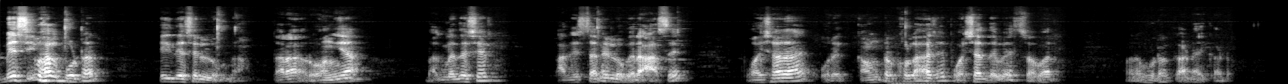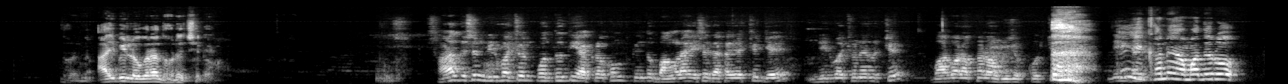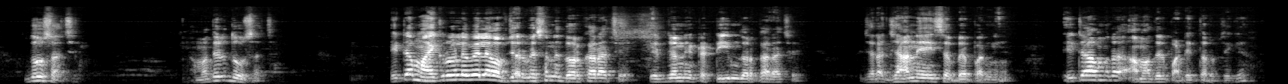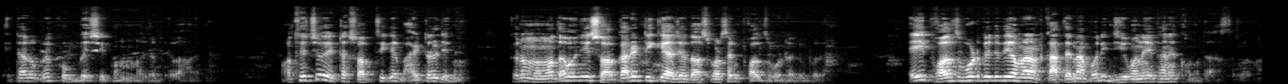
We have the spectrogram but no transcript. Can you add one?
বেশিরভাগ ভোটার এই দেশের লোক না। তারা রোহিঙ্গা বাংলাদেশের পাকিস্তানের লোকেরা আসে পয়সা দেয় ওরে কাউন্টার খোলা আছে পয়সা দেবে সবার মানে ভোটার কার্ড আই কার্ড ধরে আইবি লোকেরা ধরেছিল। সারা দেশের নির্বাচন পদ্ধতি একরকম কিন্তু বাংলায় এসে দেখা যাচ্ছে যে নির্বাচনের হচ্ছে বারবার আপনারা অভিযোগ করছেন। এখানে আমাদেরও দোষ আছে। আমাদের দোষ আছে। এটা মাইক্রো লেভেলে অবজারভেশনের দরকার আছে, এর জন্য একটা টিম দরকার আছে, যারা জানে এইসব ব্যাপার নিয়ে। এটা আমরা আমাদের পার্টির তরফ থেকে, এটার উপরে খুব বেশি কোনো নজর দেওয়া হয় না। অথচ এটা সব থেকে ভাইটাল জিনিস, কেন মমতা ব্যানার্জি সরকারই টিকে আছে দশ পার্সেন্ট ফলস ভোটের উপরে। এই ফলস ভোটকে যদি আমরা আটকাতে না পারি, জীবনে এখানে ক্ষমতা আসতে পারব।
